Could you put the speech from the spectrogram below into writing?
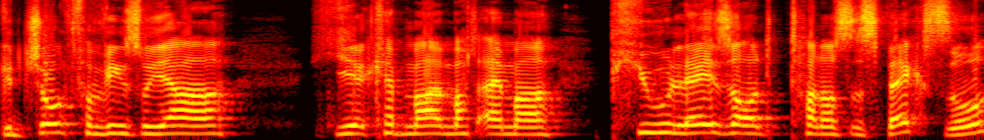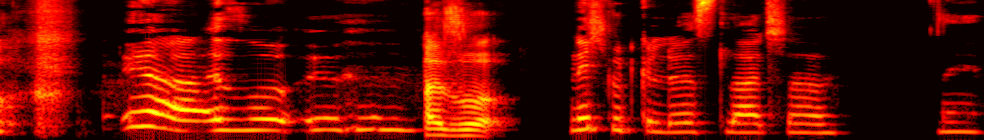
gejoked von wegen so, ja, hier Captain Marvel macht einmal Pew Laser und Thanos ist weg, so. ja, also äh, Also, nicht gut gelöst, Leute. Nee.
